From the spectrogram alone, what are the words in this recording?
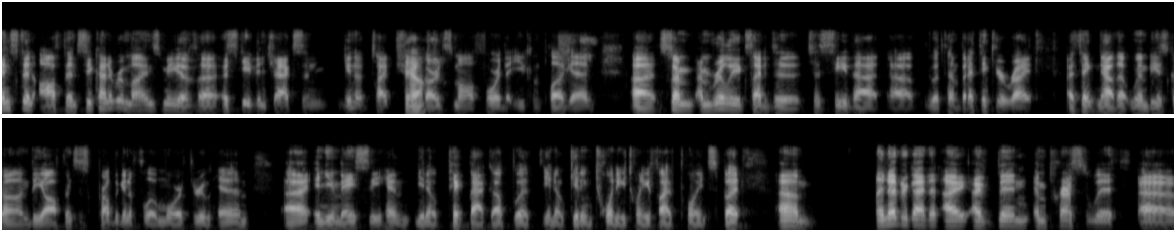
instant offense. He kind of reminds me of uh, a Stephen Jackson, you know, type shooting yeah. guard small forward that you can plug in. Uh, so I'm I'm really excited to to see that uh, with him. But I think you're right. I think now that Wemby's gone, the offense is probably going to flow more through him. Uh, and you may see him, you know, pick back up with, you know, getting 20, 25 points. But um, another guy that I, I've been impressed with, uh,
